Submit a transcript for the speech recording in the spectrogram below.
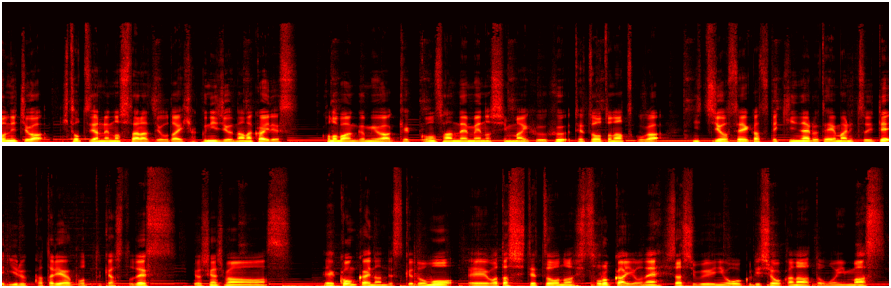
こんにちは。一つ屋根の下ラジオ第127回です。この番組は結婚3年目の新米夫婦、哲夫と夏子が日常生活で気になるテーマについてゆるく語り合うポッドキャストです。よろしくお願いします。えー今回なんですけども、えー私、哲夫のソロ回をね、久しぶりにお送りしようかなと思います。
